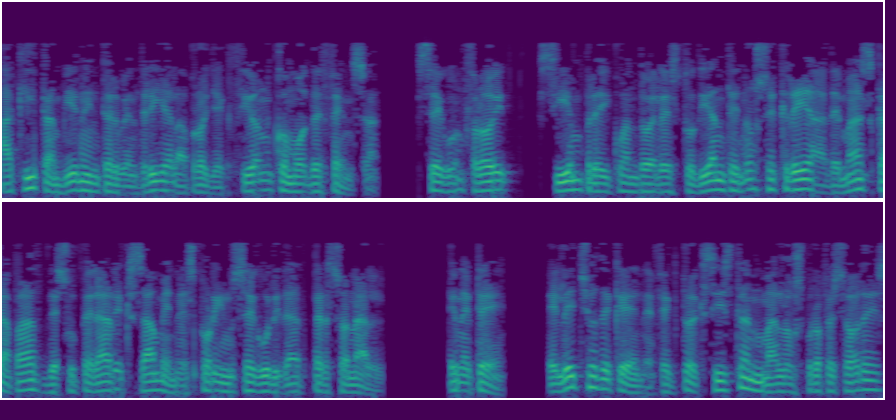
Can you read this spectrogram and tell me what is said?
Aquí también intervendría la proyección como defensa. Según Freud, siempre y cuando el estudiante no se crea además capaz de superar exámenes por inseguridad personal. NT. El hecho de que en efecto existan malos profesores,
